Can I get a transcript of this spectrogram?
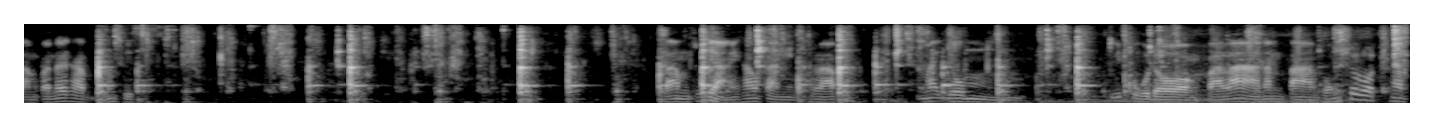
ตามกันเด้ครับต้องติดตามทุกอย่างให้เข้ากันครับ มะยมญี่ปูดอง ปลาล่า น้ำตาลผงชูรสครับ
